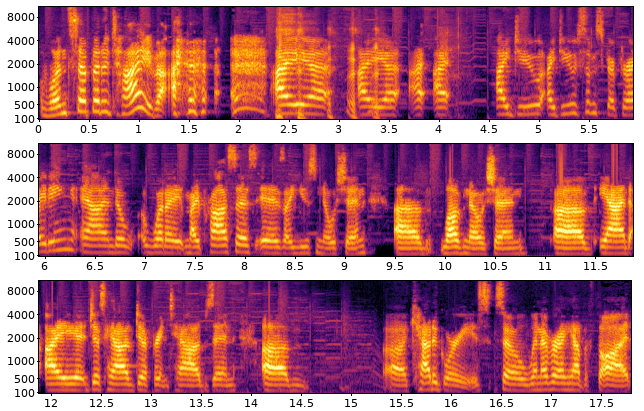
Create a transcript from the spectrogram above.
one step at a time. I, uh, I, uh, I, I, I do I do some script writing, and what I my process is I use Notion. Um, love Notion. Uh, and I just have different tabs and um, uh, categories. So whenever I have a thought,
